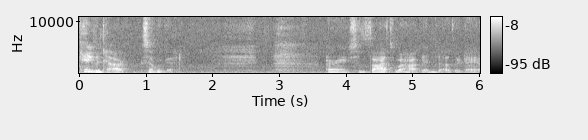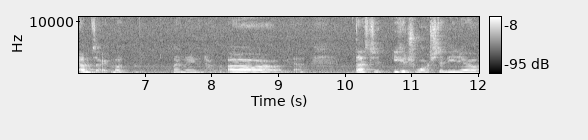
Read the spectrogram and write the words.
can't even tell. So we're good. Alright, so that's what happened the other day. I'm sorry, what, what am I even talking about? Oh, yeah. That's just, you can just watch the video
